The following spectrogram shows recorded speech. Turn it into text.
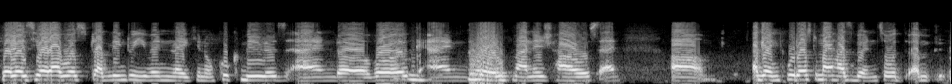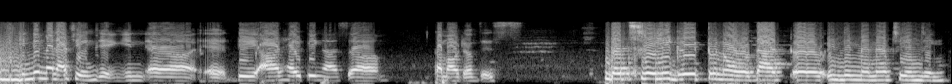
Whereas here I was struggling to even like you know cook meals and uh, work mm-hmm. and uh, manage house and um, again kudos to my husband. So um, Indian men are changing. In uh, uh they are helping us uh, come out of this. That's really great to know that uh, Indian men are changing.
